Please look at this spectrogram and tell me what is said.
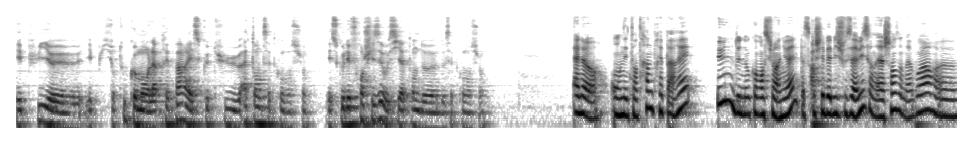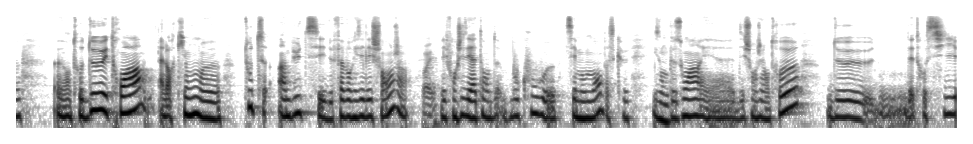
Et puis, et puis surtout comment on la prépare? Et est-ce que tu attends de cette convention? Est-ce que les franchisés aussi attendent de, de cette convention? Alors, on est en train de préparer une de nos conventions annuelles, parce que ah. chez Babichou Service, on a la chance d'en avoir euh, euh, entre deux et trois, alors qui ont euh, tout un but, c'est de favoriser l'échange. Les franchisés attendent beaucoup ces moments parce qu'ils ont besoin d'échanger entre eux, d'être aussi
